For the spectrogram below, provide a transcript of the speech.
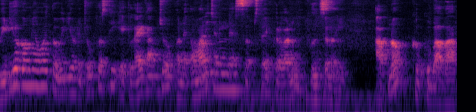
વીડિયો ગમ્યો હોય તો વિડીયોને ચોક્કસથી એક લાઇક આપજો અને અમારી ચેનલને સબસ્ક્રાઈબ કરવાનું ભૂલશો નહીં. આપનો ખૂબ ખૂબ આભાર.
